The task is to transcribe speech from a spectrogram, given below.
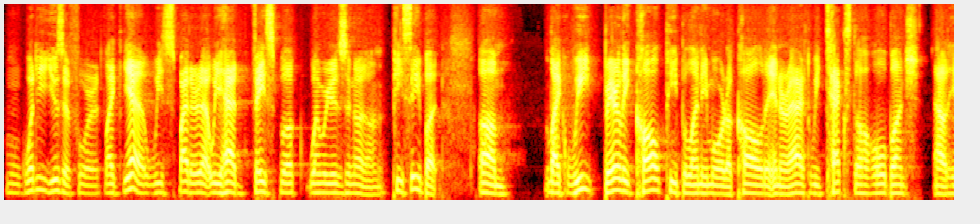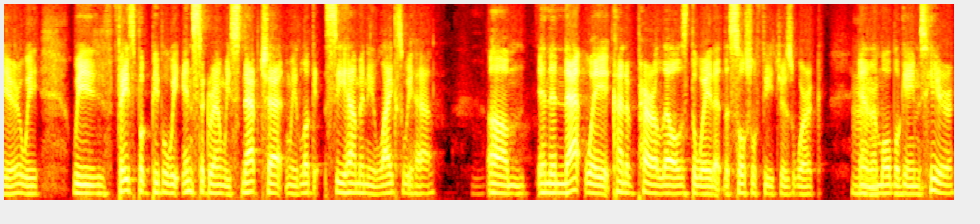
what do you use it for? Like, yeah, we spider that We had Facebook when we were using it on PC, but um, like we barely call people anymore to call to interact. We text a whole bunch out here. We we Facebook people, we Instagram, we Snapchat, and we look at see how many likes we have. Um, and then that way, it kind of parallels the way that the social features work mm. in the mobile games here.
